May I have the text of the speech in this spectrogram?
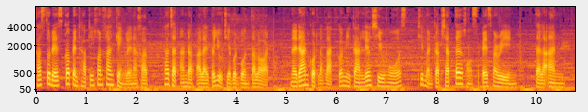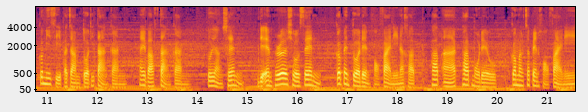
Custodes ก็เป็นทัพที่ค่อนข้างเก่งเลยนะครับ ถ้าจัดอันดับอะไรก็อยู่เทียบบนๆตลอด ในด้านกฎหลักๆ ก็มีการเลือก Shield Host ที่เหมือนกับ Chapter ของ Space Marine แต่ละอัน ก็มีสีประจำตัวที่ต่างกัน ให้บัฟต่างกัน ตัวอย่างเช่น The Emperor Chosen ก็เป็นตัวเด่นของฝ่ายนี้นะครับ ภาพอาร์ต ภาพโมเดล ก็มักจะเป็นของฝ่ายนี้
